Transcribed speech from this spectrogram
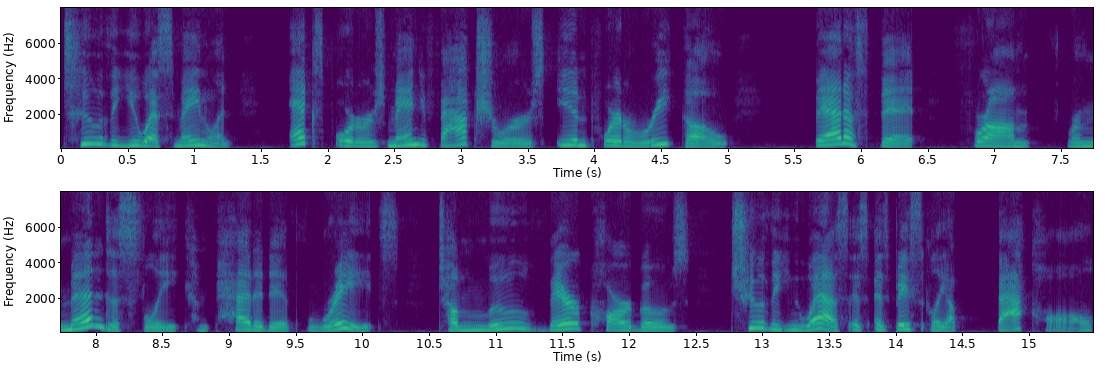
to the U.S. mainland. Exporters, manufacturers in Puerto Rico benefit from tremendously competitive rates to move their cargoes to the U.S. as, as basically a backhaul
